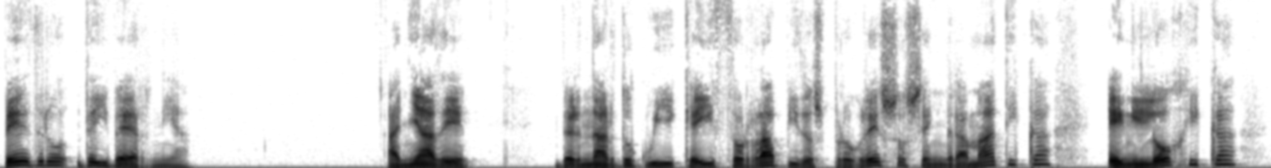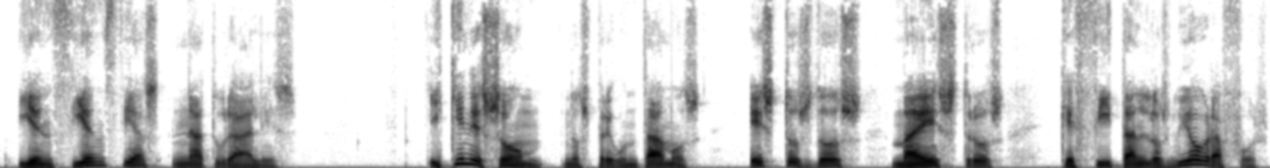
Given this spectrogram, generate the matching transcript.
Pedro de Ibernia. Añade Bernardo Gui que hizo rápidos progresos en gramática, en lógica y en ciencias naturales. ¿Y quiénes son, nos preguntamos, estos dos maestros que citan los biógrafos?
